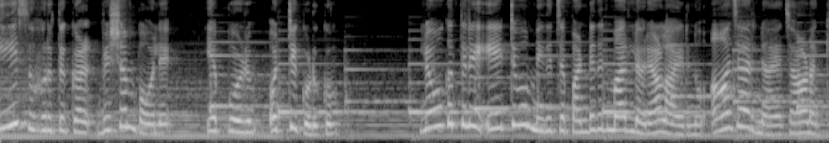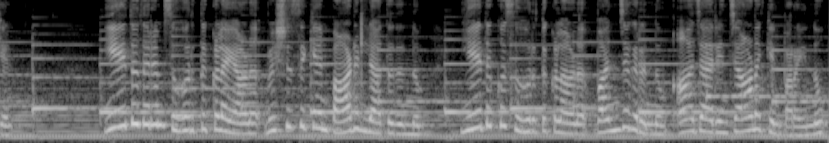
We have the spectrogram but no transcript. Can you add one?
ഈ സുഹൃത്തുക്കൾ വിഷം പോലെ എപ്പോഴും ഒറ്റക്കൊടുക്കും. ലോകത്തിലെ ഏറ്റവും മികച്ച പണ്ഡിതന്മാരിൽ ഒരാളായിരുന്നു ആചാര്യനായ ചാണക്യൻ. ഏതുതരം സുഹൃത്തുക്കളെയാണ് വിശ്വസിക്കാൻ പാടില്ലാത്തതെന്നും ഏതൊക്കെ സുഹൃത്തുക്കളാണ് വഞ്ചകരെന്നും ആചാര്യൻ ചാണക്യൻ പറയുന്നു.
